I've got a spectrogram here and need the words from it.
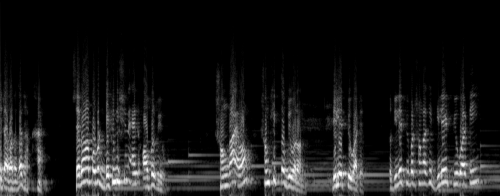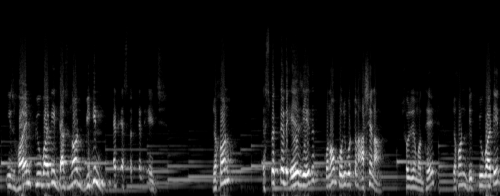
এটা আপাতত যাক হ্যাঁ। সেবার আমরা পড়ব ডেফিনিশন অ্যান্ড ওভারভিউ সংজ্ঞা এবং সংক্ষিপ্ত বিবরণ। ডিলেট পিউবার্টি তো ডিলেট পিউবার্টি সংজ্ঞা কি? Delayed puberty is when puberty does not begin at expected age যখন এক্সপেক্টেড এজ এর কোনো পরিবর্তন আসে না শরীরের মধ্যে, যখন পিউবার্টির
